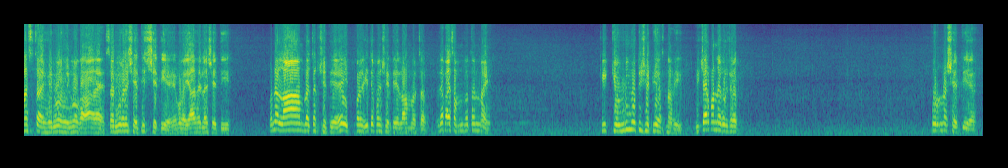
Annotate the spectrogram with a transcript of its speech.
मस्त हिरवं हिरवं गाळ आहे. सर्वीकडे शेतीच शेती आहे. बघा या साईडला शेती. पण लांब लचक शेती आहे. पण इथे पण शेती आहे लांब लचक. म्हणजे काय समजतच नाही. की केवढी मोठी शेती असणार ही? विचार पण नाही करू शकत. पूर्ण शेती आहे.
